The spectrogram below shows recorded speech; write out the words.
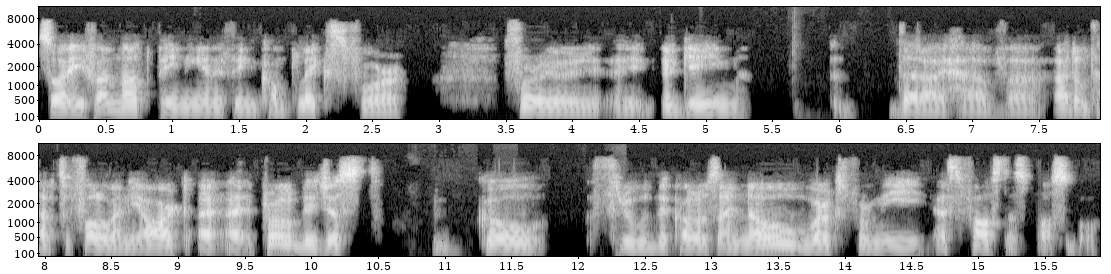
So if I'm not painting anything complex for for a, a, a game that I have, uh, I don't have to follow any art. I, I, probably just go through the colors I know works for me as fast as possible.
